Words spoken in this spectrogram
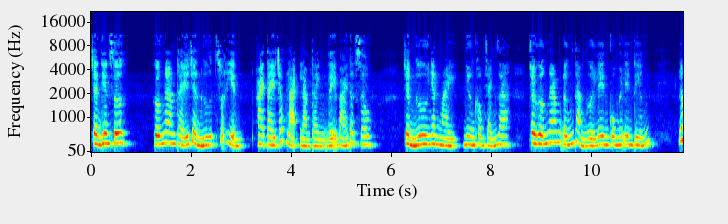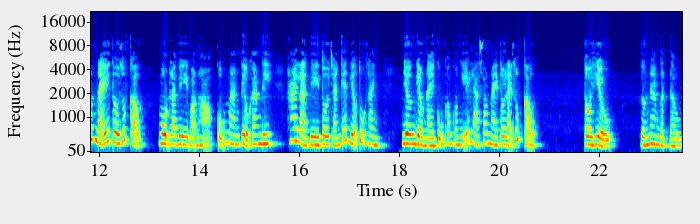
Trần Thiên Sư Hướng Nam thấy Trần Ngư xuất hiện, hai tay chắp lại làm thành lễ bái thật sâu. Trần Ngư nhăn mày nhưng không tránh ra, chờ hướng Nam đứng thẳng người lên cô mới lên tiếng. Lúc nãy tôi giúp cậu, một là vì bọn họ cũng mang Tiểu Khang đi, hai là vì tôi chán ghét Liễu Tu Thành, nhưng điều này cũng không có nghĩa là sau này tôi lại giúp cậu. Tôi hiểu. Hướng Nam gật đầu,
